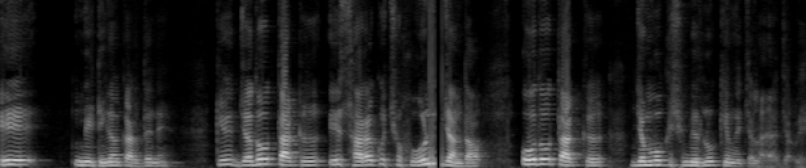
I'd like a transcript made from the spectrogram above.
ਇਹ ਮੀਟਿੰਗਾਂ ਕਰਦੇ ਨੇ ਕਿ ਜਦੋਂ ਤੱਕ ਇਹ ਸਾਰਾ ਕੁਝ ਹੋ ਨਹੀਂ ਜਾਂਦਾ, ਉਦੋਂ ਤੱਕ ਜੰਮੂ ਕਸ਼ਮੀਰ ਨੂੰ ਕਿਵੇਂ ਚਲਾਇਆ ਜਾਵੇ।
